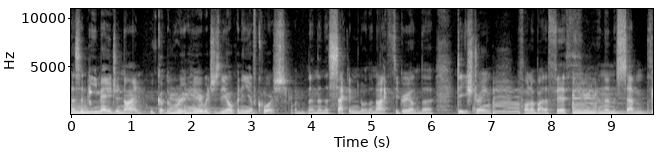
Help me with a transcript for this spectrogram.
That's an E major 9. We've got the root here, which is the open E, of course, and then the second or the ninth degree on the D string, followed by the fifth, and then the seventh.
